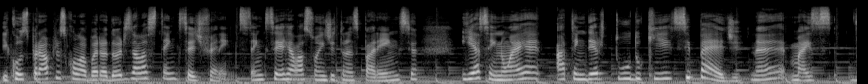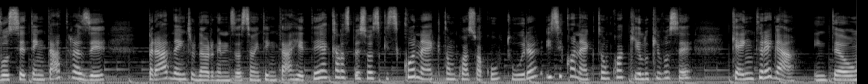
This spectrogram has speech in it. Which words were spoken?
e com os próprios colaboradores, elas têm que ser diferentes. Tem que ser relações de transparência e assim, não é atender tudo que se pede, né? Mas você tentar trazer para dentro da organização e tentar reter aquelas pessoas que se conectam com a sua cultura e se conectam com aquilo que você quer entregar. Então,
